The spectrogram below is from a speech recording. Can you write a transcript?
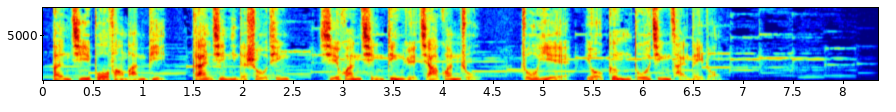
本集播放完毕，感谢您的收听，喜欢请订阅加关注，主页有更多精彩内容。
